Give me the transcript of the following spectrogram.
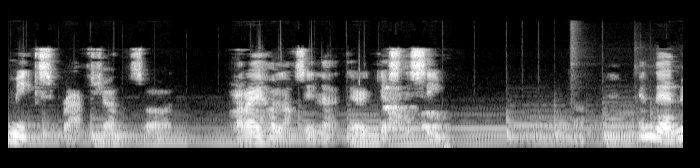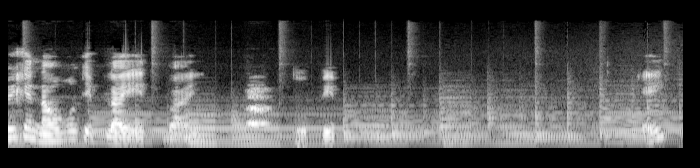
mixed fraction. So pareho lang sila. They're just the same. And then we can now multiply it by 2 fifths okay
